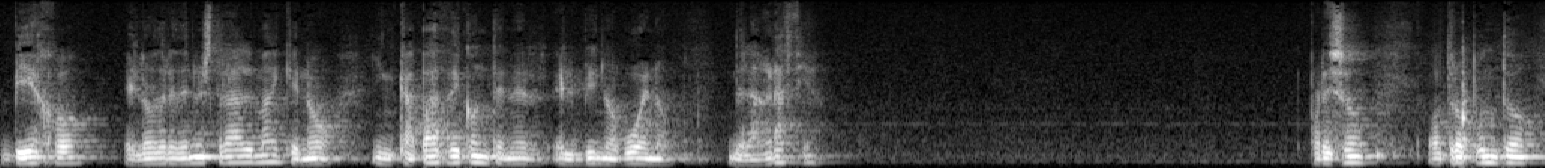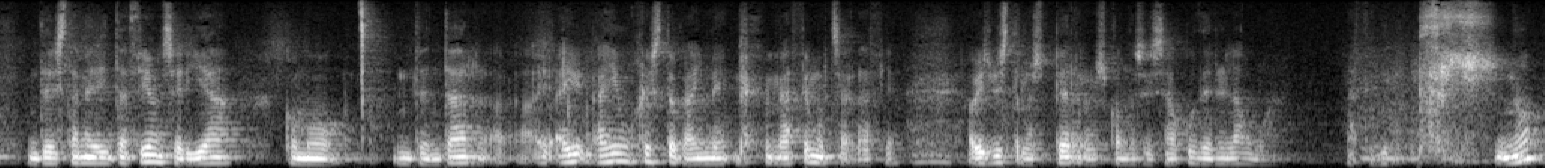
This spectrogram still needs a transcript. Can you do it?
viejo el odre de nuestra alma y que no, incapaz de contener el vino bueno de la gracia. Por eso, otro punto de esta meditación sería como intentar... Hay, un gesto que a me, me, hace mucha gracia. ¿Habéis visto los perros cuando se sacuden el agua? ¿No?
